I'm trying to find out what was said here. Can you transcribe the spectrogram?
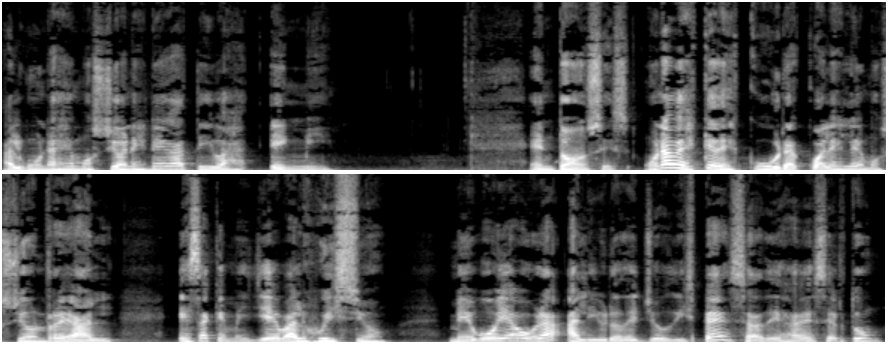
algunas emociones negativas en mí. Entonces, una vez que descubra cuál es la emoción real, esa que me lleva al juicio, me voy ahora al libro de Joe Dispensa, Deja de ser tú.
